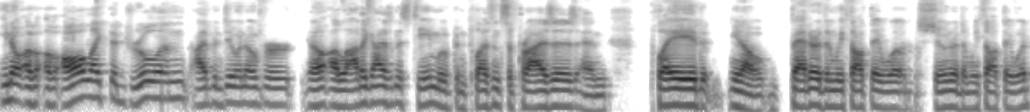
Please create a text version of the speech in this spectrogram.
you know, of, of all like the drooling I've been doing over, you know, a lot of guys on this team who have been pleasant surprises and played, you know, better than we thought they would, sooner than we thought they would.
